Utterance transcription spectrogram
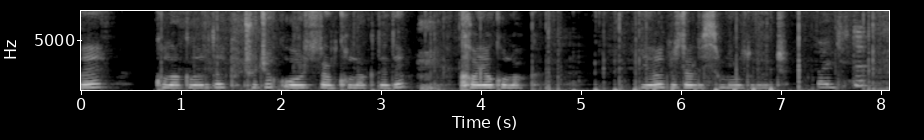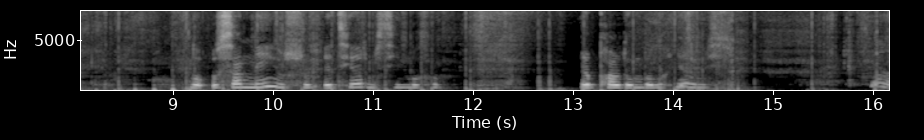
ve kulakları da küçücük o yüzden kulak dedim. Kaya kulak. Ya güzel isim oldu bence. Bence de No, sen ne yiyorsun? Et yer misin bakalım? Ya pardon balık yer misin? ya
